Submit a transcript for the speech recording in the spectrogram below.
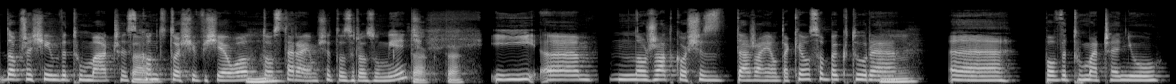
dobrze się im wytłumaczy, Tak. skąd to się wzięło, to starają się to zrozumieć. tak, tak. I em, no, rzadko się zdarzają takie osoby, które Mhm. e, po wytłumaczeniu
